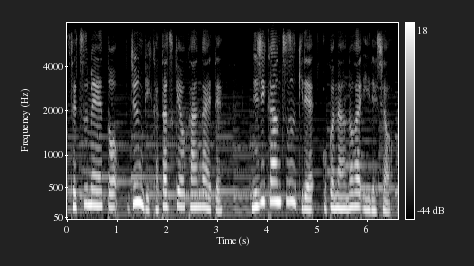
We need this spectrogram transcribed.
説明と準備片付けを考えて2時間続きで行うのがいいでしょう。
